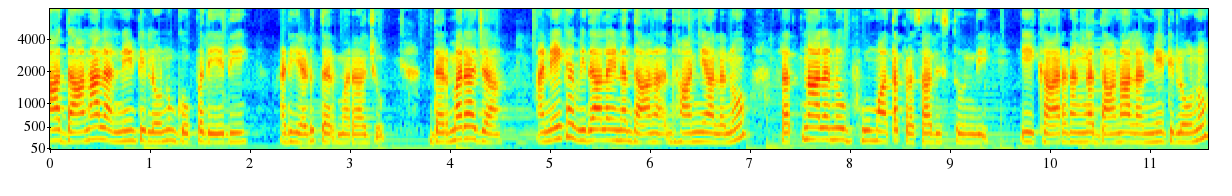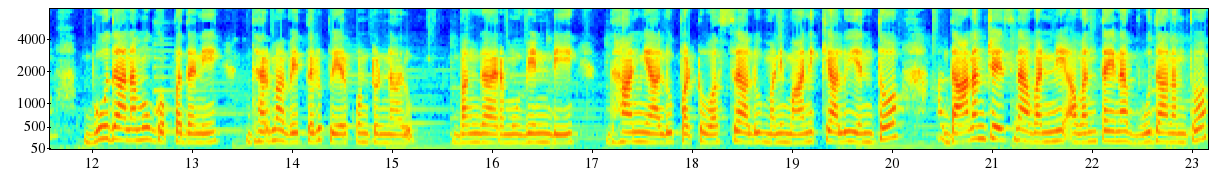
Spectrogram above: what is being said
ఆ దానాలన్నింటిలోనూ గొప్పది ఏది అడిగాడు ధర్మరాజు. ధర్మరాజా అనేక విధాలైన దాన ధాన్యాలను రత్నాలను భూమాత ప్రసాదిస్తుంది. ఈ కారణంగా దానాలన్నిటిలోనూ భూదానము గొప్పదని ధర్మవేత్తలు పేర్కొంటున్నారు. బంగారము వెండి ధాన్యాలు పట్టు వస్త్రాలు మణి మాణిక్యాలు ఎంతో దానం చేసిన అవన్నీ అవంతైన భూదానంతో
